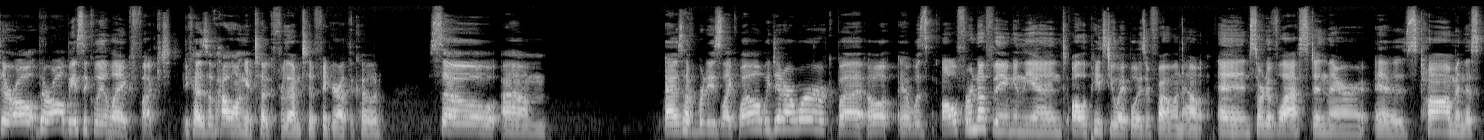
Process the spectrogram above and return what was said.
they're all they're all basically like fucked because of how long it took for them to figure out the code. So, um as everybody's like, well, we did our work, but oh, it was all for nothing in the end. All the pasty white boys are filing out. And sort of last in there is Tom and this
